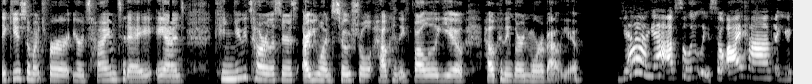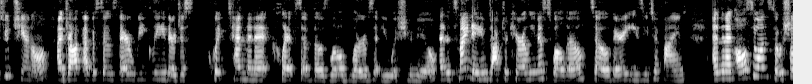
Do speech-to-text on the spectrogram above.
Thank you so much for your time today. And can you tell our listeners, are you on social? How can they follow you? How can they learn more about you? Yeah, yeah, absolutely. So I have a YouTube channel. I drop episodes there weekly. They're just quick 10 minute clips of those little blurbs that you wish you knew. And it's my name, Dr. Carolina Sueldo. So very easy to find. And then I'm also on social.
